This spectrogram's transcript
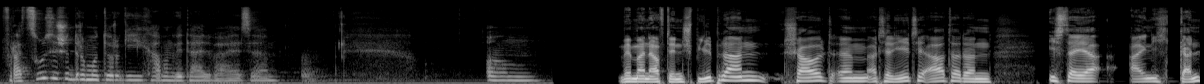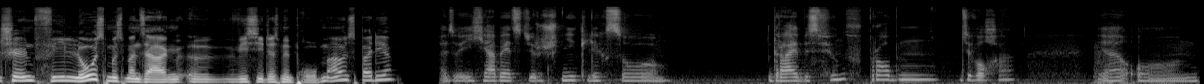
französische Dramaturgie haben wir teilweise. Ähm, Wenn man auf den Spielplan schaut, ähm, Ateliertheater, dann ist da ja eigentlich ganz schön viel los, muss man sagen. Äh, wie sieht das mit Proben aus bei dir? Also ich habe jetzt durchschnittlich so drei bis fünf Proben die Woche. Ja, und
